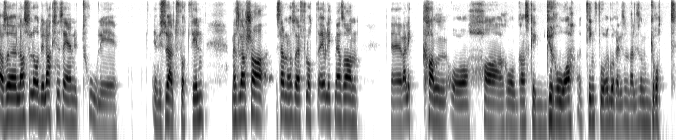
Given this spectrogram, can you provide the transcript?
Altså, Lancelot de Lac syns jeg er en utrolig visuelt flott film. Mens Lachat, selv om det også er flott, er jo litt mer sånn veldig kald og hard og ganske grå. Ting foregår i liksom veldig sånn grått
